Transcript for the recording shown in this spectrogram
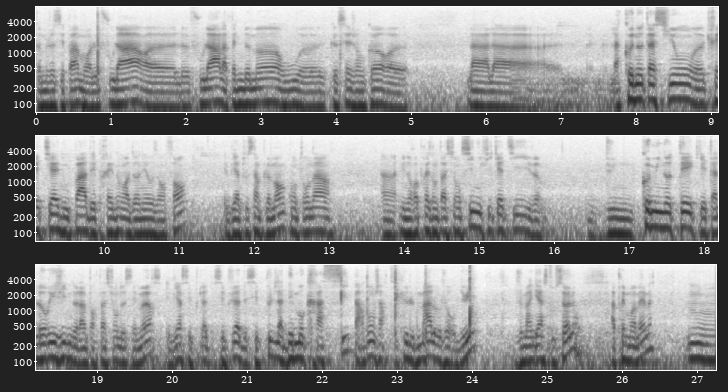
comme je sais pas moi, le foulard, euh, le foulard, la peine de mort ou que sais-je encore, la, connotation chrétienne ou pas des prénoms à donner aux enfants, eh bien tout simplement, quand on a une représentation significative d'une communauté qui est à l'origine de l'importation de ces mœurs, eh bien, c'est plus, plus, plus, de la démocratie, pardon, j'articule mal aujourd'hui, je m'agace tout seul, après moi-même, hum,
